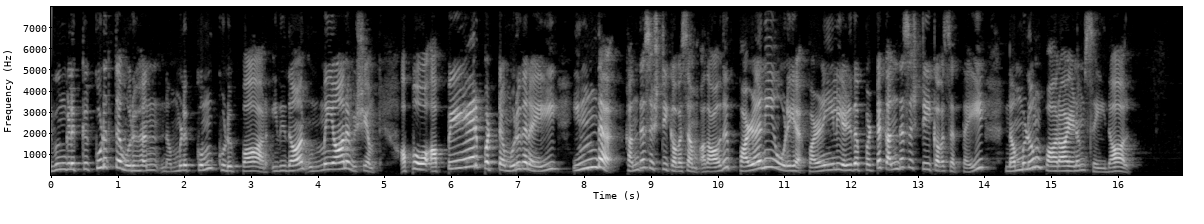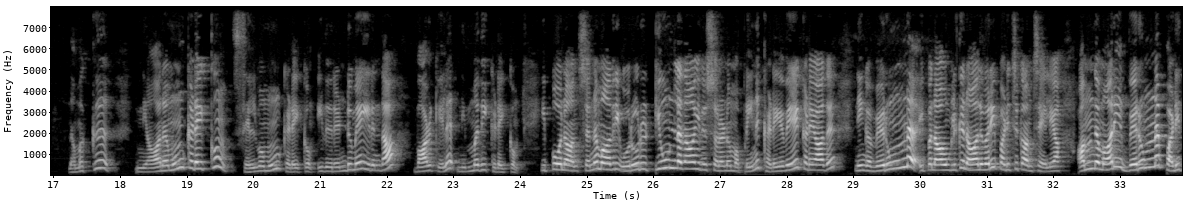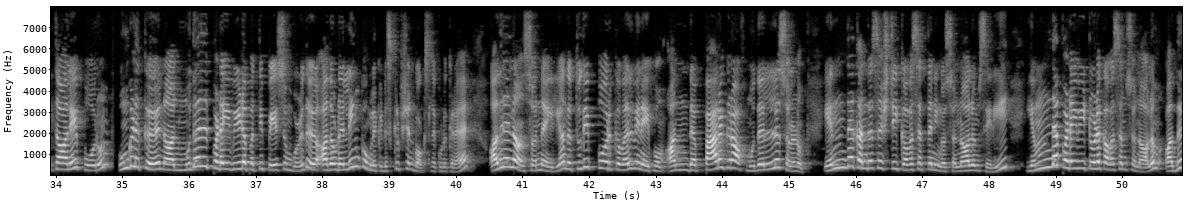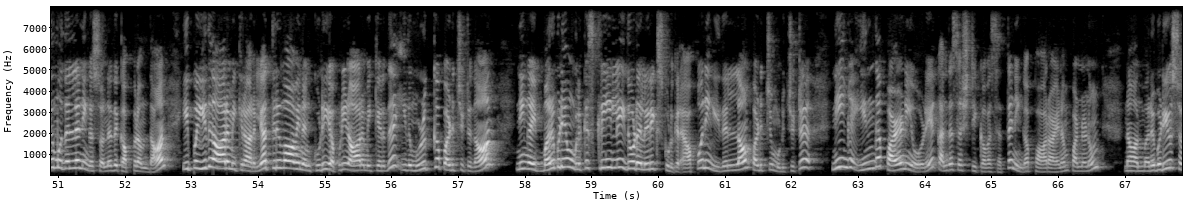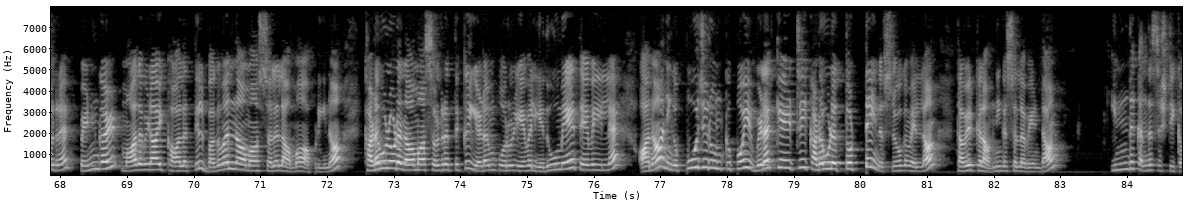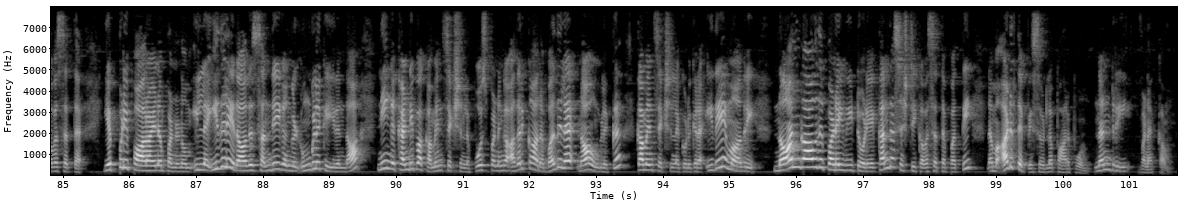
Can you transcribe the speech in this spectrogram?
இவங்களுக்கு கொடுத்த முருகன் நம்மளுக்கும் கொடுப்பார். இதுதான் உண்மையான விஷயம். அப்போ அப்பேற்பட்ட முருகனை இந்த கந்தசஷ்டி கவசம் அதாவது பழனியுடைய பழனியில் எழுதப்பட்ட கந்தசஷ்டி கவசத்தை நம்மளும் பாராயணம் செய்தால் நமக்கு ஞானமும் கிடைக்கும் செல்வமும் கிடைக்கும். இது ரெண்டுமே இருந்தா வாழ்க்கையில நிம்மதி கிடைக்கும். இப்போ நான் சொன்ன மாதிரி ஒரு ஒரு டியூன்ல தான் இது சொல்லணும் அப்படின்னு கிடையவே கிடையாது. நீங்க வெறும்னு இப்போ நான் உங்களுக்கு நாலு வரி படிச்சு காமிச்சேன் இல்லையா? அந்த மாதிரி வெறும்னு படித்தாலே போரும் உங்களுக்கு நான் முதல் படை வீடை பத்தி பேசும்பொழுது அதோட லிங்க் உங்களுக்கு டிஸ்கிரிப்ஷன் பாக்ஸ்ல கொடுக்குறேன். அதில் நான் சொன்னேன் இல்லையா? அந்த துதிப்போருக்கு வல்வினைப்போம் அந்த பேராகிராஃப் முதல்ல சொல்லணும். எந்த கந்தசஷ்டி கவசத்தை நீங்கள் சொன்னாலும் சரி எந்த படை வீட்டோட கவசம் சொன்னாலும் அது முதல்ல நீங்கள் சொன்னதுக்கு அப்புறம் தான் இப்போ இது ஆரம்பிக்கிறார் இல்லையா? திருவாவினங்குடி அப்படின்னு ஆரம்பிக்கிறது இது முழுக்க படிச்சுட்டு தான் நீங்கள் மறுபடியும் உங்களுக்கு ஸ்க்ரீன்லேயே இதோட லிரிக்ஸ் கொடுக்குறேன். அப்போ நீங்கள் இதெல்லாம் படித்து முடிச்சுட்டு நீங்கள் இந்த பழனியோடைய கந்தசஷ்டி கவசத்தை நீங்கள் பாராயணம் பண்ணணும். நான் மறுபடியும் சொல்கிறேன் பெண்கள் மாதவிடாய் காலத்தில் பகவன் நாமா சொல்லலாமா அப்படின்னா கடவுளோட நாமா சொல்கிறதுக்கு இடம் பொருள் ஏவல் எதுவுமே தேவையில்லை. ஆனால் நீங்கள் பூஜை ரூம்க்கு போய் விளக்கேற்றி கடவுளை தொட்டு இந்த ஸ்லோகம் எல்லாம் தவிர்க்கலாம். நீங்கள் சொல்ல வேண்டாம். இந்த கந்த சஷ்டி கவசத்தை எப்படி பாராயணம் பண்ணணும்? இல்லை இதில் ஏதாவது சந்தேகங்கள் உங்களுக்கு இருந்தால் நீங்கள் கண்டிப்பாக கமெண்ட் செக்ஷனில் போஸ்ட் பண்ணுங்கள் அதற்கான பதிலை நான் உங்களுக்கு கமெண்ட் செக்ஷனில் கொடுக்குறேன். இதே மாதிரி நான்காவது படை வீட்டோடைய கந்த சஷ்டி கவசத்தை பற்றி நம்ம அடுத்த எபிசோடில் பார்ப்போம். நன்றி வணக்கம்.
